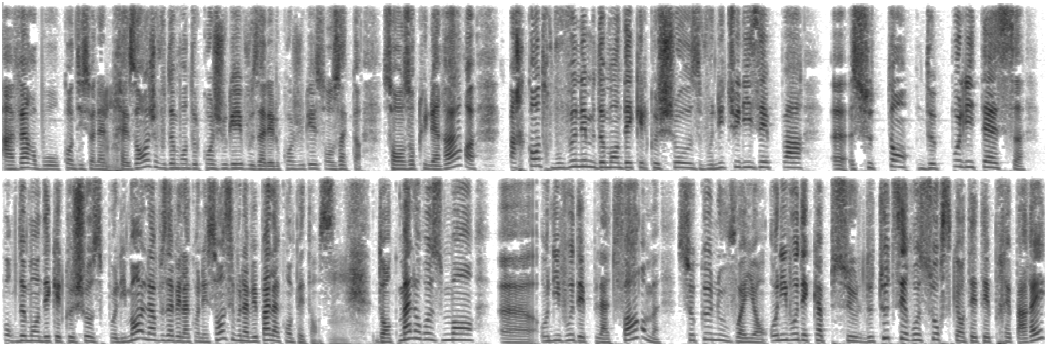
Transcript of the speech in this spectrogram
un verbe au conditionnel présent. Je vous demande de le conjuguer, vous allez le conjuguer sans, sans aucune erreur. Par contre, vous venez me demander quelque chose, vous n'utilisez pas euh, ce temps de politesse pour demander quelque chose poliment. Là, vous avez la connaissance et vous n'avez pas la compétence. Donc malheureusement, euh, au niveau des plateformes, ce que nous voyons, au niveau des capsules, de toutes ces ressources qui ont été préparées,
